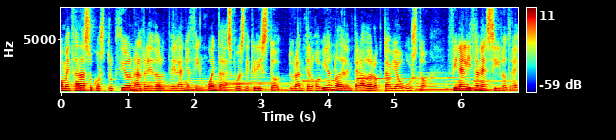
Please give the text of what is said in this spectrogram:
comenzada su construcción alrededor del año 50 después de Cristo, durante el gobierno del emperador Octavio Augusto, finaliza en el siglo III.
